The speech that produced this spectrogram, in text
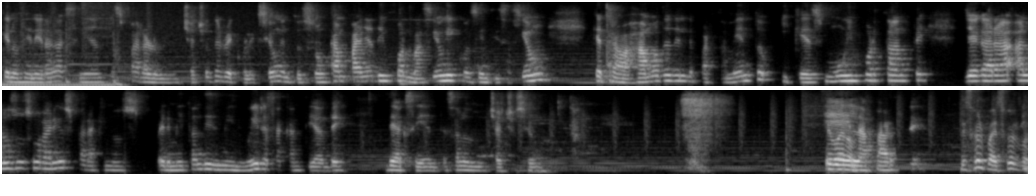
que nos generan accidentes para los muchachos de recolección. Entonces son campañas de información y concientización que trabajamos desde el departamento y que es muy importante llegar a, los usuarios para que nos permitan disminuir esa cantidad de, de accidentes a los muchachos en ruta. bueno, la parte Disculpa, disculpa,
